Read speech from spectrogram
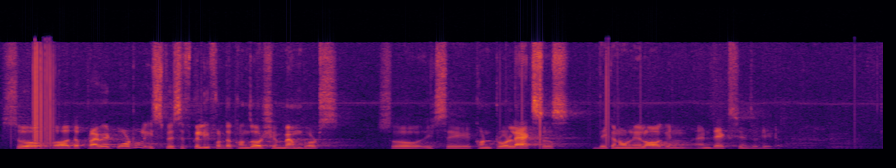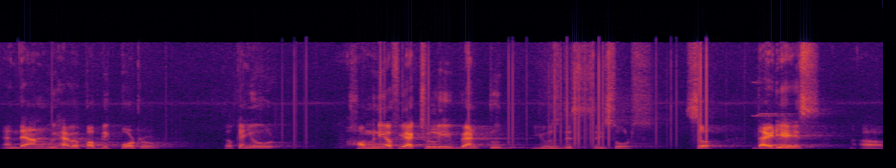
So, uh, the private portal is specifically for the consortium members. So, it is a controlled access they can only log in and they exchange the data. And then we have a public portal. So, can you how many of you actually went to use this resource? So, the idea is uh,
